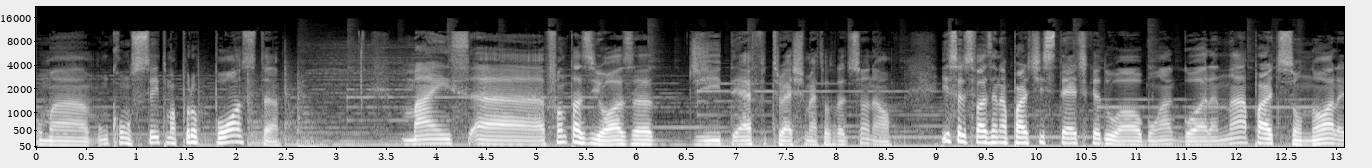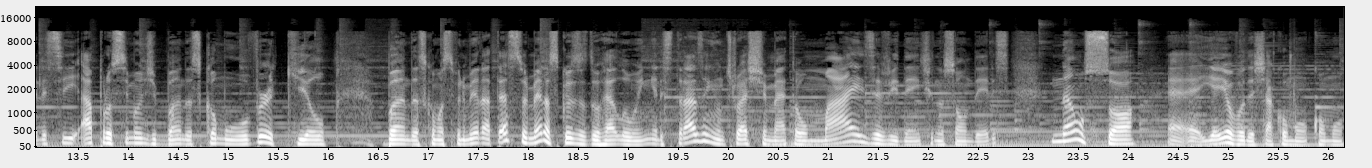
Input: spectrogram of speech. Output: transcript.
uma, um conceito, uma proposta mais uh, fantasiosa de death thrash metal tradicional. Isso eles fazem na parte estética do álbum. Agora, na parte sonora, eles se aproximam de bandas como Overkill, bandas como as primeiras, até as primeiras coisas do Halloween, eles trazem um thrash metal mais evidente no som deles. Não só, é, é, e aí eu vou deixar como, como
